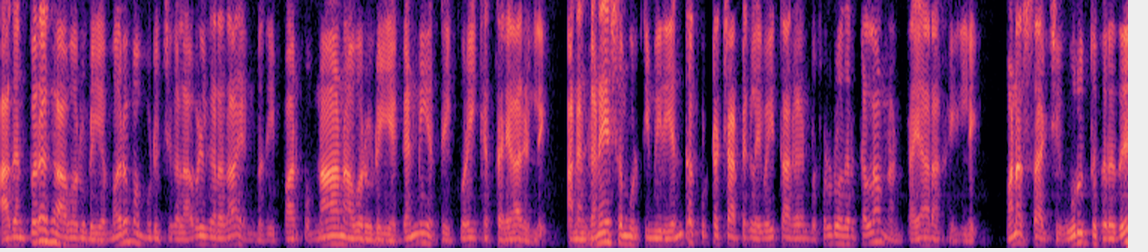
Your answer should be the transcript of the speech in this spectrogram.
அதன் பிறகு அவருடைய மர்ம முடிச்சுகள் அவிழ்கிறதா என்பதை பார்ப்போம். நான் அவருடைய கண்ணியத்தை குறைக்க தயாரில்லை. ஆனால் கணேசமூர்த்தி மீது எந்த குற்றச்சாட்டுகளை வைத்தார்கள் என்று சொல்வதற்கெல்லாம் நான் தயாராக இல்லை. மனசாட்சி உறுத்துகிறது.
